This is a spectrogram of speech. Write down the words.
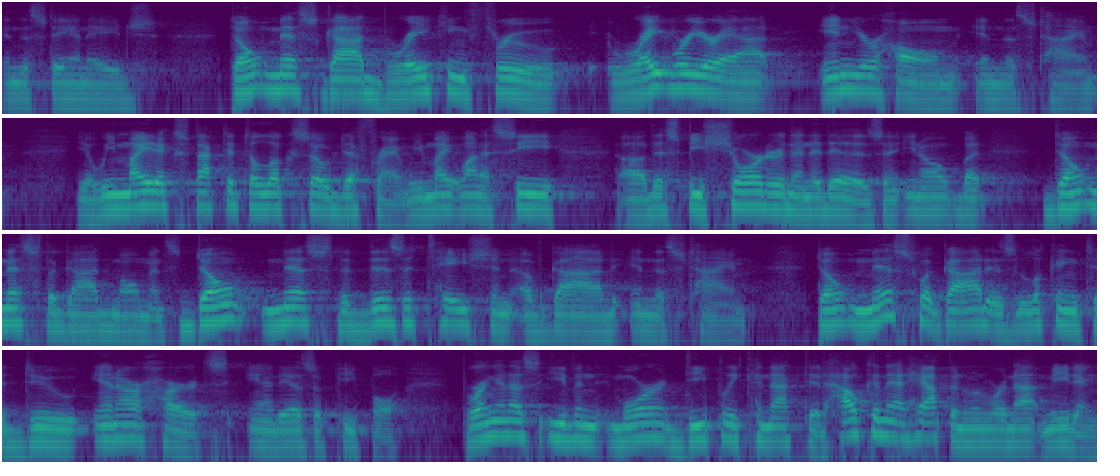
in this day and age. Don't miss God breaking through right where you're at in your home in this time. You know, we might expect it to look so different. We might want to see uh, this be shorter than it is, you know, but don't miss the God moments. Don't miss the visitation of God in this time. Don't miss what God is looking to do in our hearts and as a people, bringing us even more deeply connected. How can that happen when we're not meeting?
